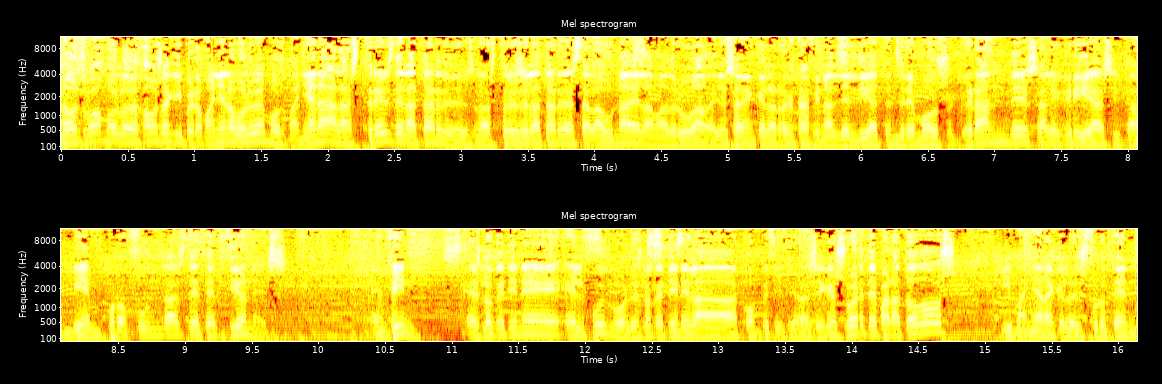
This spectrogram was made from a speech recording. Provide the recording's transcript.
Nos vamos, lo dejamos aquí, pero mañana volvemos. Mañana a las 3 de la tarde, desde las 3 de la tarde hasta la 1 de la madrugada. Ya saben que en la recta final del día tendremos grandes alegrías y también profundas decepciones. En fin, es lo que tiene el fútbol, es lo que tiene la competición. Así que suerte para todos y mañana que lo disfruten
